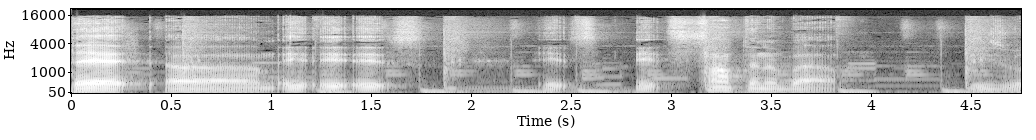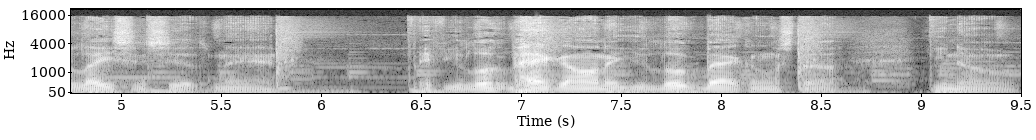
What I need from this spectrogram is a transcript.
that um, it, it, it's it's it's something about these relationships, man. If you look back on it, you look back on stuff. You know,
